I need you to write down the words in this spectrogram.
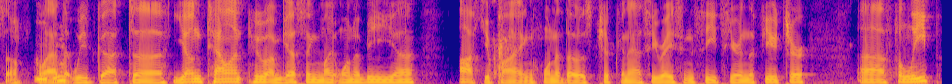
So glad mm-hmm. that we've got uh, young talent who I'm guessing might want to be uh, occupying one of those Chip Ganassi racing seats here in the future. Uh, Philippe,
